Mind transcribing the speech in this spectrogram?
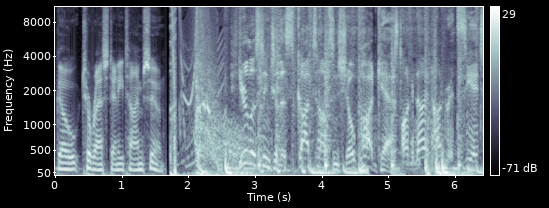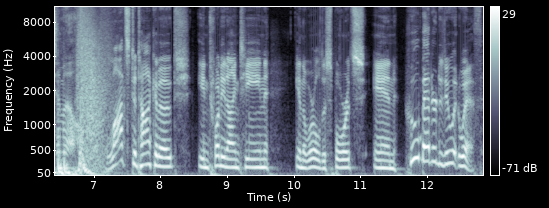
go to rest anytime soon. You're listening to the Scott Thompson Show podcast on 900 CHML. Lots to talk about in 2019 in the world of sports, and who better to do it with?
